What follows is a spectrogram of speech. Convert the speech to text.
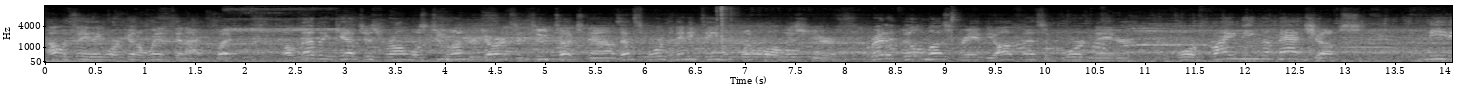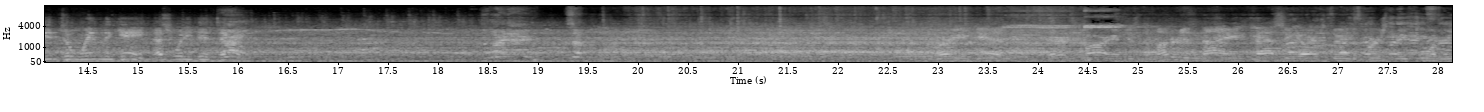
I would say they weren't going to win tonight. But 11 catches for almost 200 yards and two touchdowns. That's more than any team in football this year. Credit Bill Musgrave, the offensive coordinator, for finding the matchups needed to win the game. That's what he did tonight. Murray again. Derek Carr had just 109 passing yards through the first three quarters.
